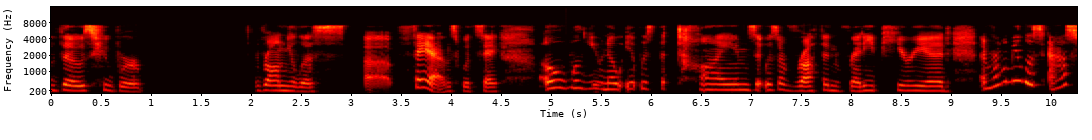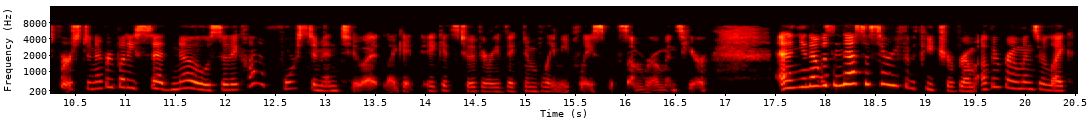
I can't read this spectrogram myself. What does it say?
those who were Romulus uh, fans would say, oh, well, you know, it was the times, it was a rough and ready period. And Romulus asked first, and everybody said no, so they kind of forced him into it. Like, it, it gets to a very victim blamey place with some Romans here. And, you know, it was necessary for the future of Rome. Other Romans are like,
